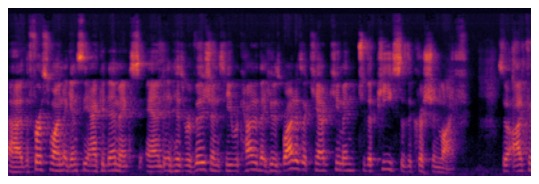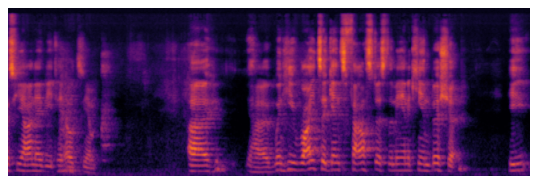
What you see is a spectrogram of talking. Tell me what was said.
uh, the first one against the academics, and in his revisions, he recounted that he was brought as a catechumen to the peace of the Christian life. So, ad Christianae vitae otium. Uh, uh, when he writes against Faustus, the Manichaean bishop, he,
